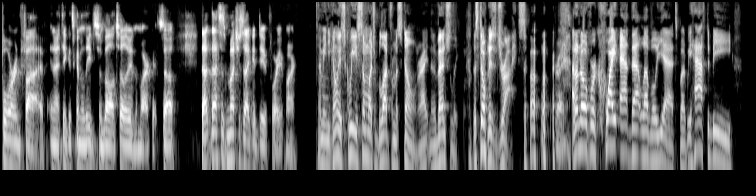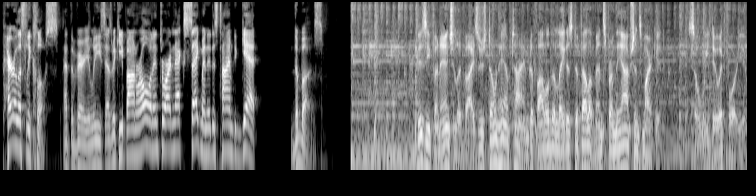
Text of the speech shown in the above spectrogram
four and five. And I think it's going to lead to some volatility in the market. So that, that's as much as I could do for you, Mark. I mean, you can only squeeze so much blood from a stone, right? And eventually the stone is dry. So right. I don't know if we're quite at that level yet, but we have to be perilously close at the very least. As we keep on rolling into our next segment, it is time to get the buzz. Busy financial advisors don't have time to follow the latest developments from the options market, so we do it for you.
